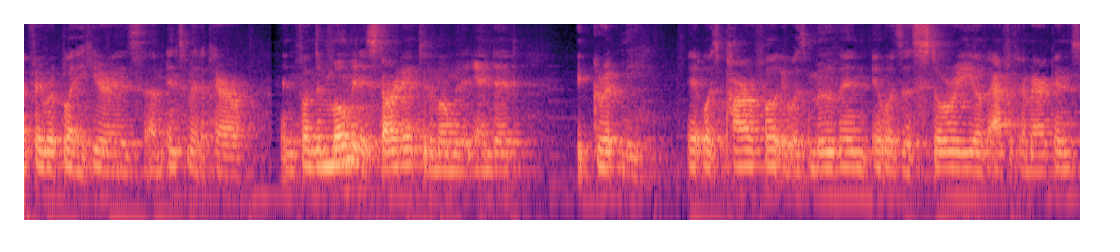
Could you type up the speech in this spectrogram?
My favorite play here is um, Intimate Apparel. And from the moment it started to the moment it ended, it gripped me. It was powerful, it was moving, it was a story of African Americans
